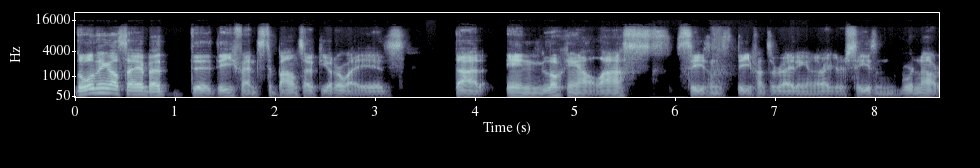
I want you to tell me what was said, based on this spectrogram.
The one thing I'll say about the defense to bounce out the other way is that in looking at last season's defensive rating in the regular season, we're not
